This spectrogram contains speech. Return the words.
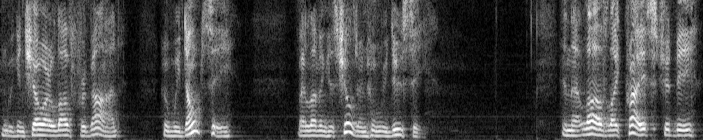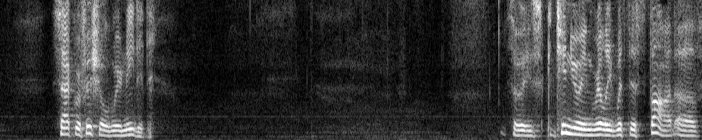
And we can show our love for God, whom we don't see, by loving His children, whom we do see. And that love, like Christ, should be sacrificial where needed. So he's continuing really with this thought of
